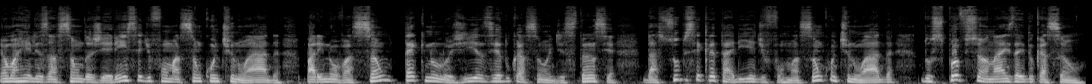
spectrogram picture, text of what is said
é uma realização da Gerência de Formação Continuada para Inovação, Tecnologias e Educação à Distância da Subsecretaria de Formação Continuada dos Profissionais da Educação.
